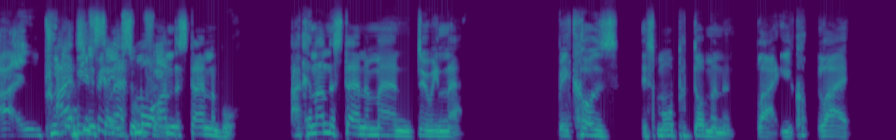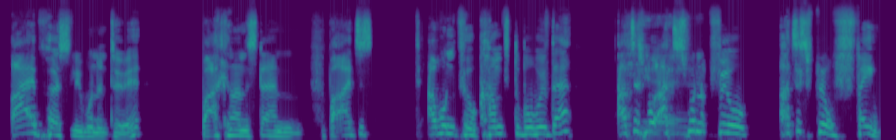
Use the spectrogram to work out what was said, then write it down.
I, could I it be the think same that's sort more of thing? understandable. I can understand a man doing that because it's more predominant. Like you, like I personally wouldn't do it, but I can understand. But I just, I wouldn't feel comfortable with that. I just, I just wouldn't feel. I just feel fake.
